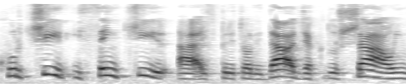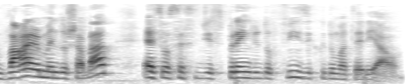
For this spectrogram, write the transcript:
curtir e sentir a espiritualidade, do chá, o environment do Shabat, é se você se desprende do físico e do material.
